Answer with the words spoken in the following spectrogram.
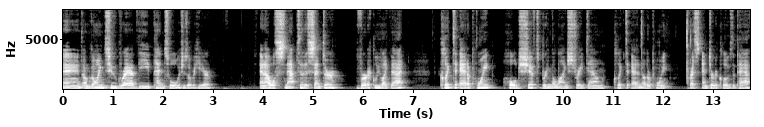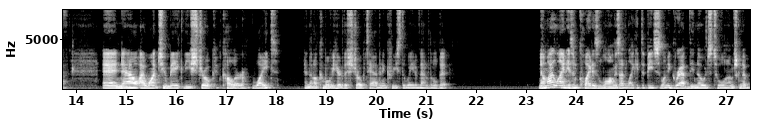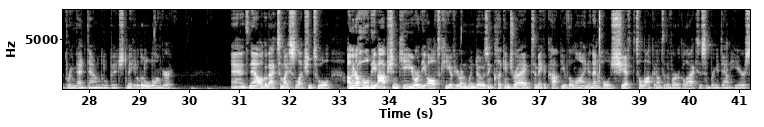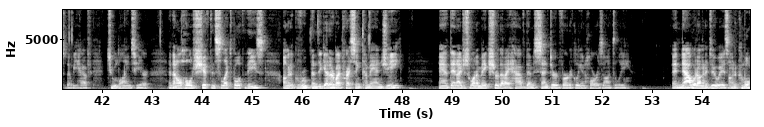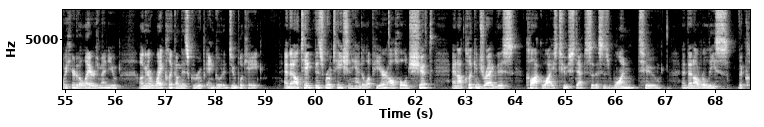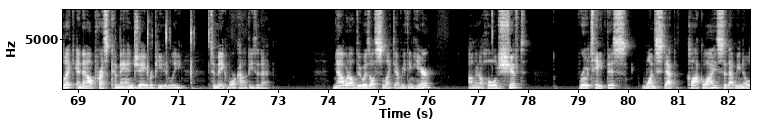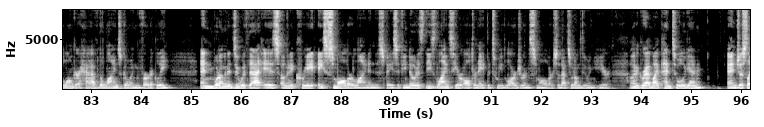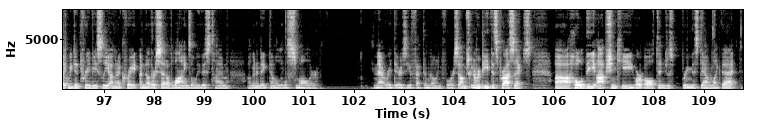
And I'm going to grab the pen tool, which is over here. And I will snap to the center vertically like that. Click to add a point, hold shift, bring the line straight down. Click to add another point, press enter to close the path. And now I want to make the stroke color white. And then I'll come over here to the stroke tab and increase the weight of that a little bit. Now my line isn't quite as long as I'd like it to be, so let me grab the nodes tool and I'm just gonna bring that down a little bit just to make it a little longer. And now I'll go back to my selection tool. I'm gonna hold the option key or the alt key if you're on Windows and click and drag to make a copy of the line and then hold shift to lock it onto the vertical axis and bring it down here so that we have two lines here. And then I'll hold shift and select both of these. I'm gonna group them together by pressing Command G and then I just want to make sure that I have them centered vertically and horizontally. And now what I'm going to do is I'm to come over here to the layers menu. I'm going to right click on this group and go to duplicate. And then I'll take this rotation handle up here. I'll hold shift and I'll click and drag this clockwise two steps. So this is one, two, and then I'll release the click and then I'll press Command J repeatedly to make more copies of that. Now what I'll do is I'll select everything here. I'm going to hold shift rotate this one step clockwise so that we no longer have the lines going vertically. And what I'm going to do with that is I'm going to create a smaller line in this space. If you notice, these lines here alternate between larger and smaller. So that's what I'm doing here. I'm going to grab my pen tool again. And just like we did previously, I'm going to create another set of lines, only this time I'm going to make them a little smaller. And that right there is the effect I'm going for. So I'm just going to repeat this process. Uh, hold the Option key or Alt and just bring this down like that.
